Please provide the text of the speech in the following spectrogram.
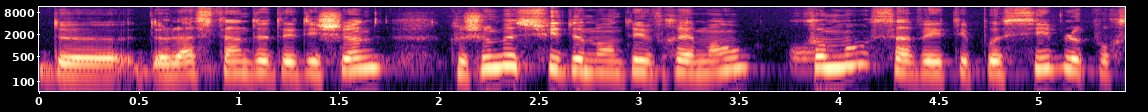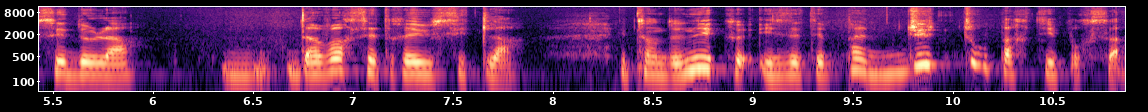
de, de, la Standard Edition que je me suis demandé vraiment comment ça avait été possible pour ces deux-là d'avoir cette réussite-là étant donné qu'ils n'étaient pas du tout partis pour ça.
